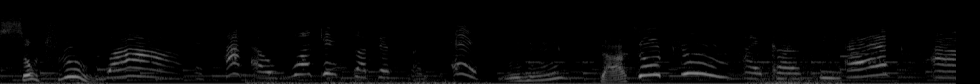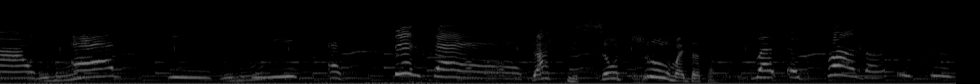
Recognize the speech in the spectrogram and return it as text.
That's so true. Wow, it has a working tortoise on it. Mm-hmm. That's so true. I can see F I N T E X Syntex. That is so true, my daughter. When it falls down, it will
